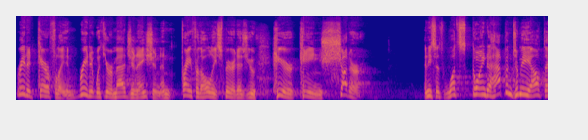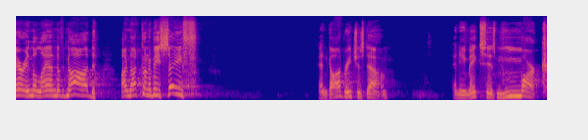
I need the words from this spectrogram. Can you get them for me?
read it carefully and read it with your imagination and pray for the Holy Spirit as you hear Cain shudder. And he says, What's going to happen to me out there in the land of Nod? I'm not going to be safe. And God reaches down and he makes his mark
